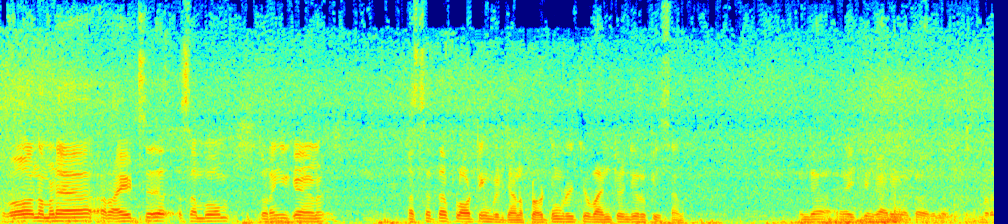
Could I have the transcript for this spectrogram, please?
അപ്പോൾ നമ്മുടെ റൈഡ്സ് സംഭവം തുടങ്ങിക്കുകയാണ് ഫസ്റ്റത്തെ ഫ്ലോട്ടിംഗ് ബ്രിഡ്ജാണ് ഫ്ലോട്ടിംഗ് ബ്രിഡ്ജ് വൺ ട്വന്റി റുപ്പീസാണ് അതിന്റെ റേറ്റും കാര്യങ്ങളൊക്കെ വരുന്നത്. ഇവിടെ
